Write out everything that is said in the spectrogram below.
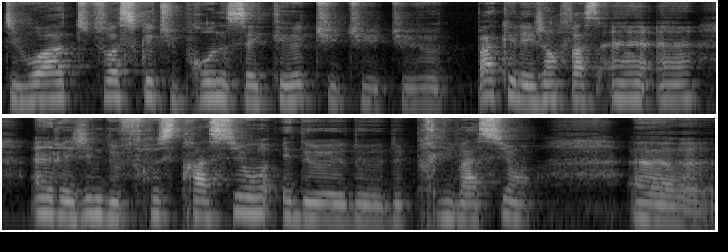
tu vois, toi, ce que tu prônes, c'est que tu, tu, tu veux pas que les gens fassent un, un, un régime de frustration et de, de, privation. Euh,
